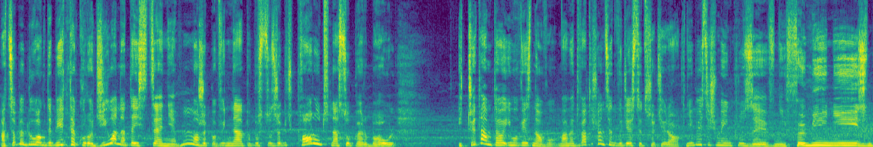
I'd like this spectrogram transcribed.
a co by było, gdyby jednak urodziła na tej scenie? Hmm, może powinna po prostu zrobić poród na Super Bowl. I czytam to i mówię znowu, mamy 2023 rok, niby jesteśmy inkluzywni, feminizm,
